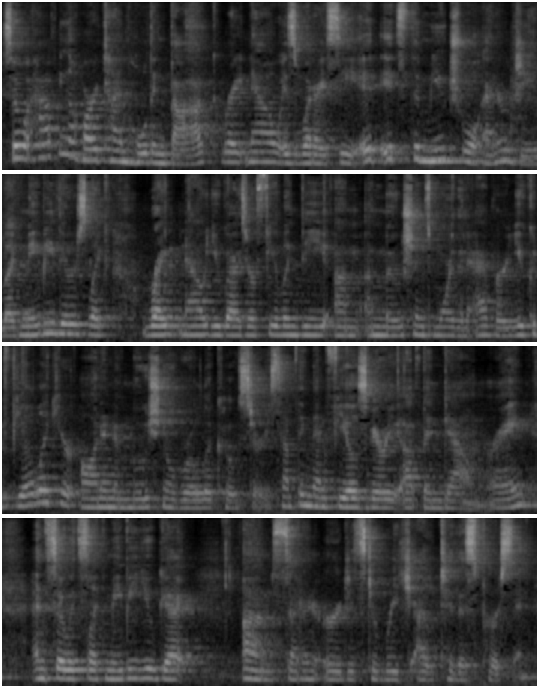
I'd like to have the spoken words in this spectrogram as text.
So having a hard time holding back right now is what I see. It, it's the mutual energy. Like maybe there's like right now you guys are feeling the um, emotions more than ever. You could feel like you're on an emotional roller coaster, something that feels very up and down, right? And so it's like maybe you get um, sudden urges to reach out to this person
